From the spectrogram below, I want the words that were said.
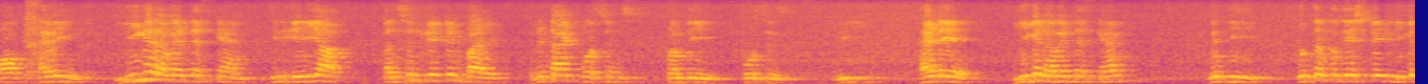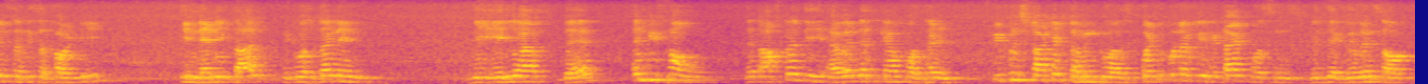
of having legal awareness camp in areas concentrated by retired persons from the forces. We had a legal awareness camp with the Uttar Pradesh State Legal Service Authority in Nainital. It was done in the areas there and we found that after the awareness camp was held, people started coming to us, particularly retired persons with their grievance of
